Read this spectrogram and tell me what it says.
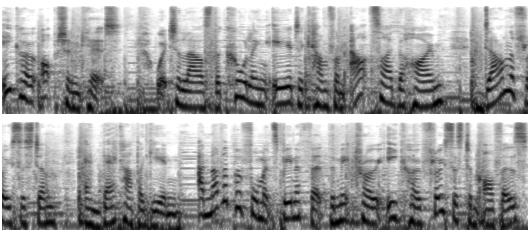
Eco Option Kit, which allows the cooling air to come from outside the home, down the flue system, and back up again. Another performance benefit the Metro Eco Flue system offers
